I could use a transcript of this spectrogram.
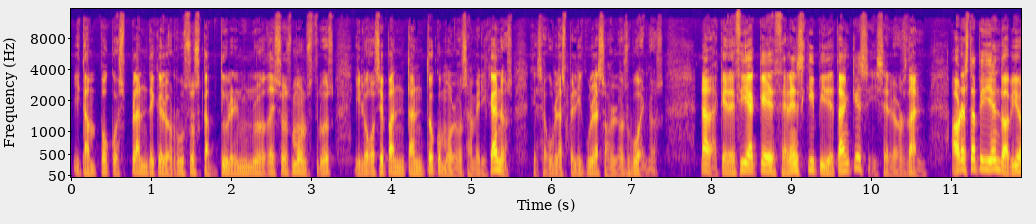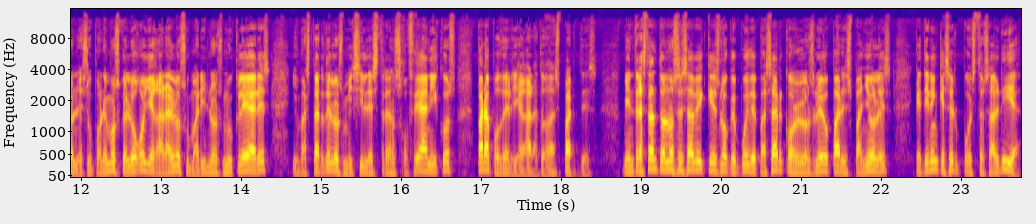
y tampoco es plan de que los rusos capturen uno de esos monstruos y luego sepan tanto como los americanos, que según las películas son los buenos. Nada, que decía que Zelensky pide tanques y se los dan. Ahora está pidiendo aviones, suponemos que luego llegarán los submarinos nucleares y más tarde los misiles transoceánicos para poder llegar a todas partes. Mientras tanto, no se sabe qué es lo que puede pasar con los Leopard españoles que tienen que ser puestos al día,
